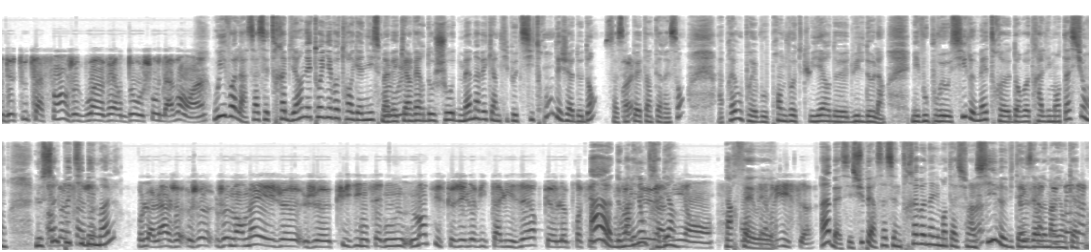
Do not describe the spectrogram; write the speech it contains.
de toute façon, je bois un verre d'eau chaude avant. Hein. Oui, voilà, ça c'est très bien. Nettoyez votre organisme Oui, avec oui. un verre d'eau chaude, même avec un petit peu de citron déjà dedans. Ça, ça Ouais. peut être intéressant. Après, vous pouvez vous prendre votre cuillère d'huile de lin. Mais vous pouvez aussi le mettre dans votre alimentation. Le seul bah, ça, petit bémol, Oh là là, je, je, je m'en mets et je, je cuisine sainement puisque j'ai le vitaliseur que le professeur Ah, de Marion, très a bien. mis en, Parfait, en oui, oui. service. ah bah c'est super. Ça c'est une très bonne alimentation Hein aussi, le vitaliseur Euh, ça de Marion Caplan.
